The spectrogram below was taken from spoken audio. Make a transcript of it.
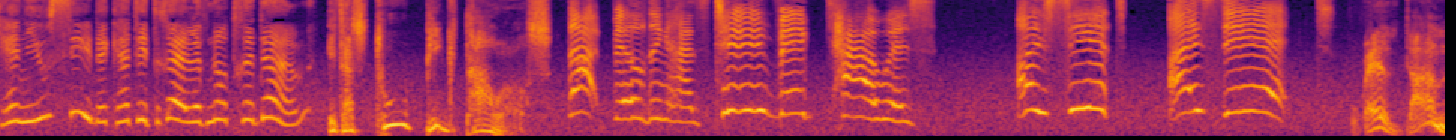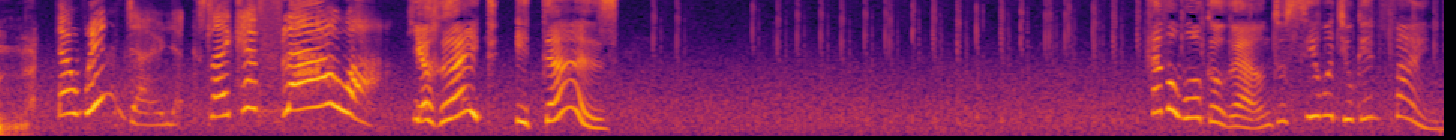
Can you see the Cathedral of Notre Dame? It has two big towers. That building has two big towers. I see it! I see it! Well done. The window looks like a flower. You're right, it does. Have a walk around to see what you can find.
